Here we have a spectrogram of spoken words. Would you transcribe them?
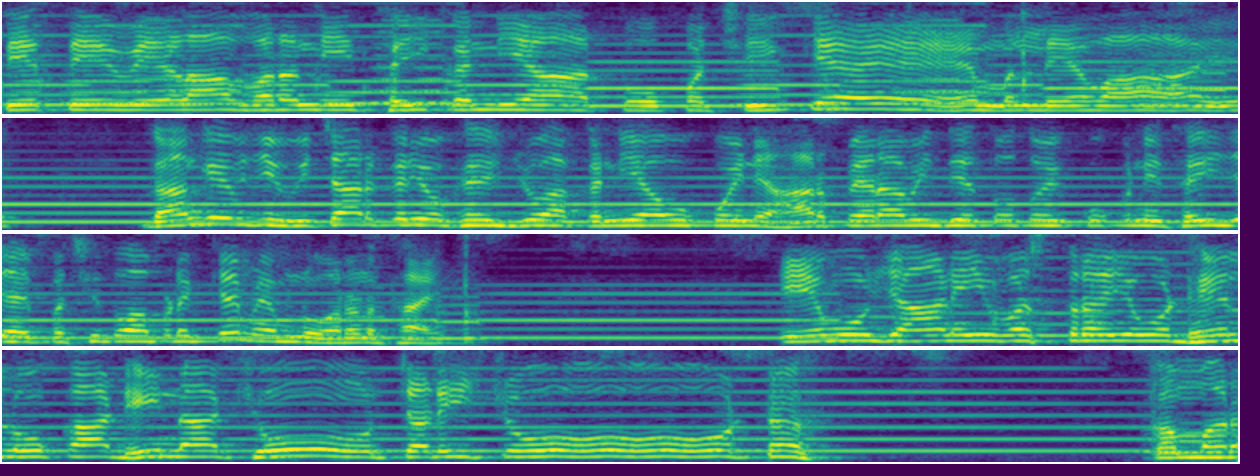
તે તે વેળા વરની થઈ કન્યા, તો પછી કેમ લેવાય? ગાંગેવજી વિચાર કર્યો કે જો આ કન્યાઓ કોઈને હાર પહેરાવી દેતો તો એ કોકની થઈ જાય, પછી તો આપણે કેમ એમનું હરણ થાય? એવું જાણી વસ્ત્ર એવો ઢેલો કાઢી નાખ્યું, ચડી ચોટ. કમર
